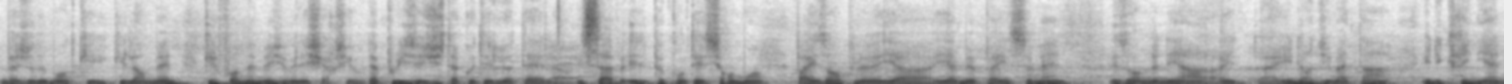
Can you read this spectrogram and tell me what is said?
ben, je demande qu'il qu'il l'emmène. Quelquefois même, je vais les chercher. La police est juste à côté de l'hôtel. Ils savent, ils peuvent compter sur moi. Par exemple, il y a, il y a même pas une semaine, ils ont emmené à, à 1h du matin une Ukrainienne.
